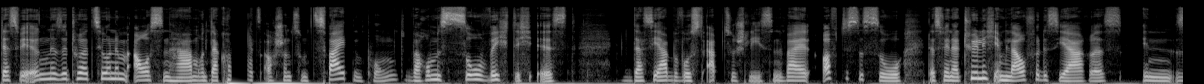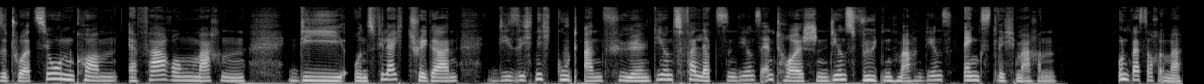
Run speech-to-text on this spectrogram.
dass wir irgendeine Situation im Außen haben. Und da kommt jetzt auch schon zum zweiten Punkt, warum es so wichtig ist, das Jahr bewusst abzuschließen. Weil oft ist es so, dass wir natürlich im Laufe des Jahres in Situationen kommen, Erfahrungen machen, die uns vielleicht triggern, die sich nicht gut anfühlen, die uns verletzen, die uns enttäuschen, die uns wütend machen, die uns ängstlich machen und was auch immer,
